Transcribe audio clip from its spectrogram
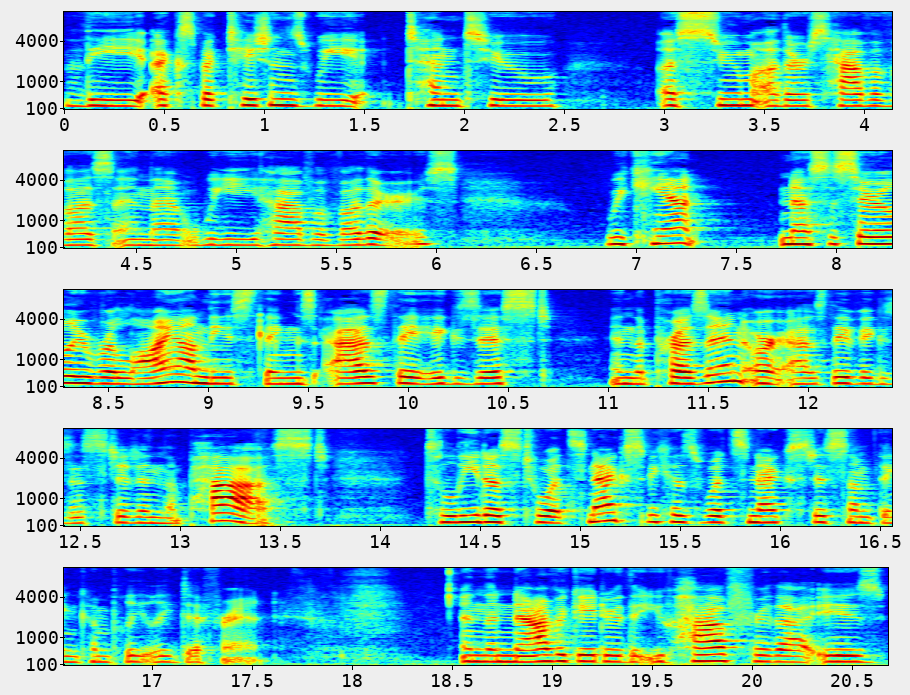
the expectations we tend to assume others have of us and that we have of others. We can't necessarily rely on these things as they exist in the present or as they've existed in the past to lead us to what's next because what's next is something completely different. And the navigator that you have for that is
